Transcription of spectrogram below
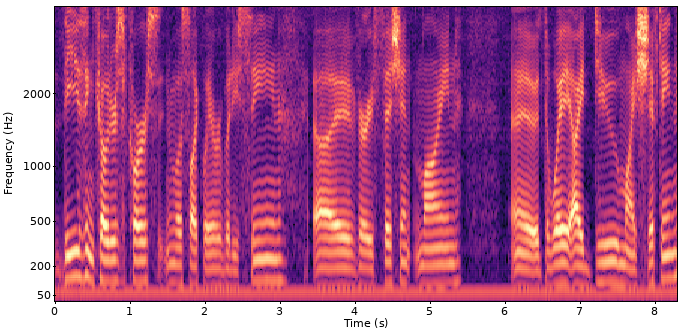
These encoders of course most likely everybody's seen uh, very efficient mine uh, the way I do my shifting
